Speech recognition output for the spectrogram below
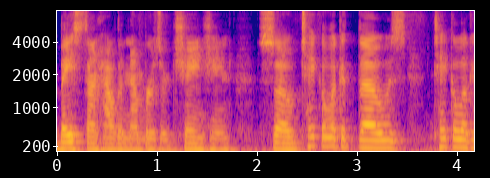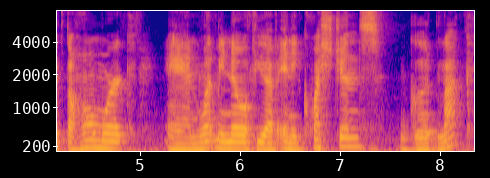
based on how the numbers are changing. So take a look at those, take a look at the homework, and let me know if you have any questions. Good luck.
